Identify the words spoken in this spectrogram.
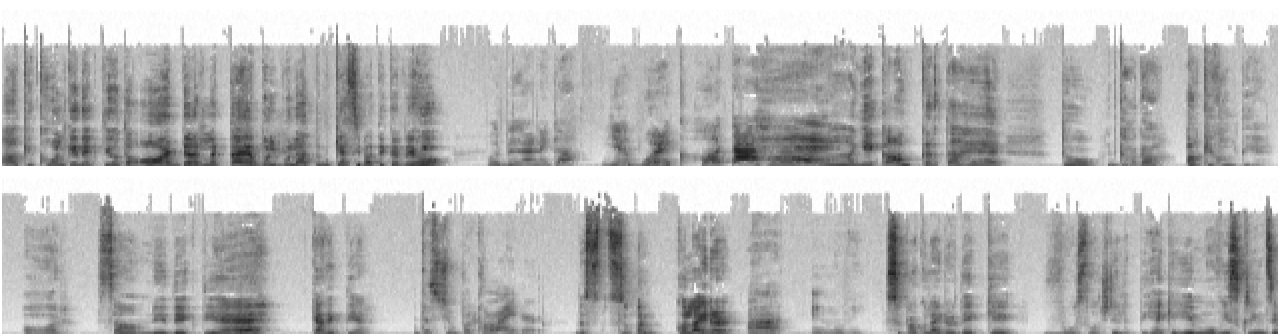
आँखें खोल के देखती हूँ तो और डर लगता है। बुलबुला तुम कैसी बातें कर रहे हो? बुलबुला ने कहा ये वर्क होता है। हाँ ये काम करता है। तो गागा आँखें खोलती है और सामने देखती है क्या देखती है? The Super Collider. The Super Collider the movie. Super Collider देख के वो सोचने लगती है कि ये मूवी स्क्रीन से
